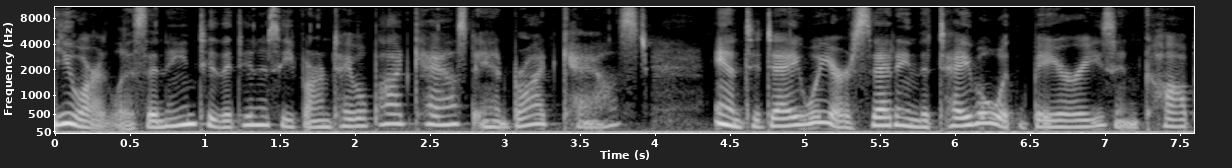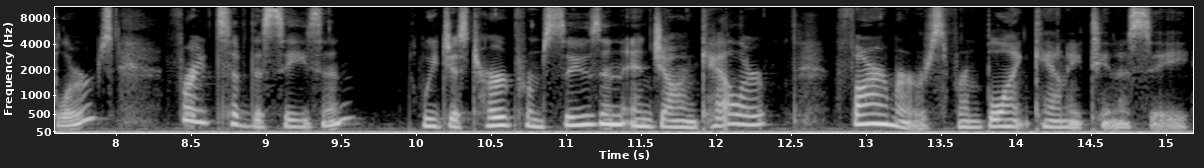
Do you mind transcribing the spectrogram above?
You are listening to the Tennessee Farm Table podcast and broadcast, and today we are setting the table with berries and cobblers, fruits of the season. We just heard from Susan and John Keller, farmers from Blount County, Tennessee,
